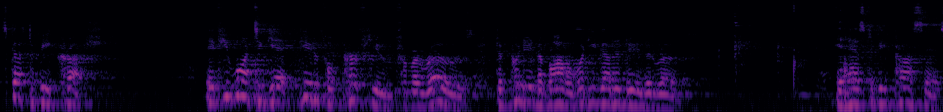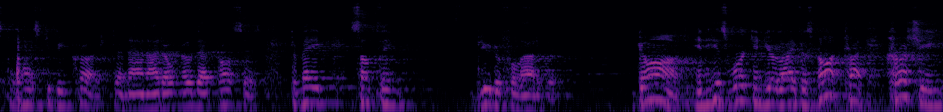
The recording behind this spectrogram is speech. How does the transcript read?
It's got to be crushed. If you want to get beautiful perfume from a rose to put in a bottle, what do you got to do to the rose? It has to be processed. It has to be crushed. And, and I don't know that process. To make something beautiful out of it. God, in his work in your life, is not try, crushing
